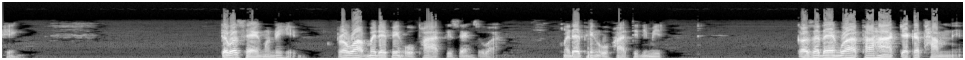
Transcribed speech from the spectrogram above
เพ่ง แต่ว่าแสงมันไม่เห็น เพราะว่าไม่ได้เพ่งโอภาษคือแสงสว่าง ไม่ได้เพ่งโอภาษตินิมิต ก็แสดงว่าถ้าหากจะกระทำเนี่ย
